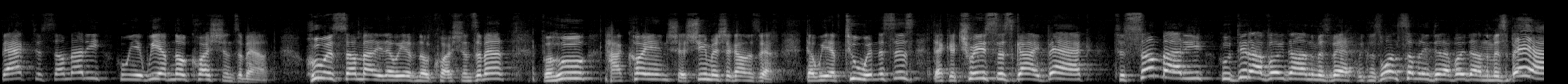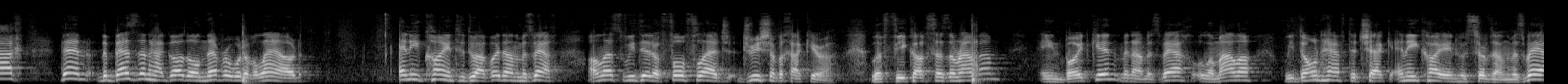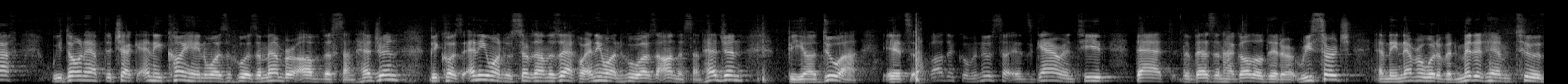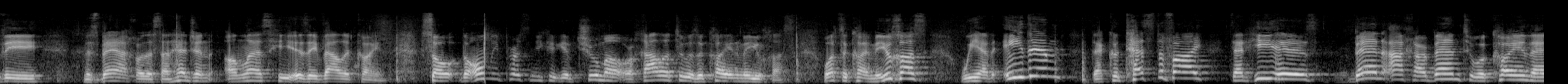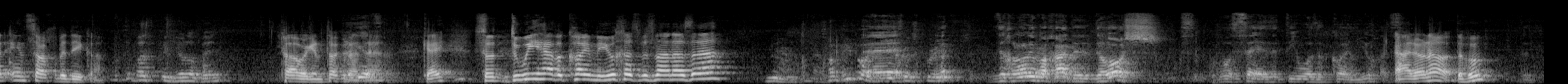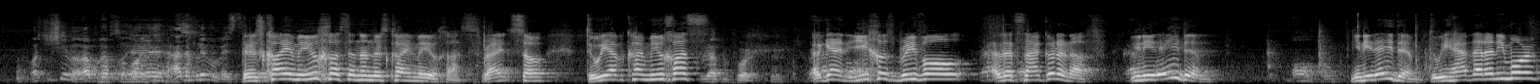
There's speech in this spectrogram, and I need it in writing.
Back to somebody who we, have no questions about. Who is somebody that we have no questions about? For who hakoyin shashim That we have two witnesses that could trace this guy back to somebody who did avodah on the mizbeach. Because once somebody did avodah on the mizbeach, then the Bezdin Hagadol never would have allowed any coin to do avodah on the mizbeach unless we did a full-fledged drisha b'chakira. Lefikach says the Rambam, ein boidkin min mizbeach ulamala. We don't have to check any kohen who served on the mizbeach. We don't have to check any kohen was who was a member of the Sanhedrin because anyone who served on the mizbeach or anyone who was on the Sanhedrin biyadua. It's avadik It's guaranteed that the Bezin Hagolo did a research, and they never would have admitted him to the Mizbeach or the Sanhedrin unless he is a valid kohen. So the only person you could give truma or challah to is a kohen meyuchas. What's a kohen meyuchas? We have edim that could testify that he is ben achar ben to a kohen that ain't sarch bedika. What about ben? Oh, we're going to talk about that. Okay? So do we have a kohen miyuchas b'zman hazeh? No. Some people have uh, Zichron Levacha, the, the Rosh will say that he was a kohen miyuchas. I don't know. The who? Rosh Yeshiva, Rav Rav uh, Adach Leibovitz. There's Kohen Meyuchas and then there's Kohen Meyuchas, right? So, do we have Kohen Meyuchas? Rappaport. Again, Yichus Brivel, that's not good enough. You need Adim. You need Adim. Do we have that anymore?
